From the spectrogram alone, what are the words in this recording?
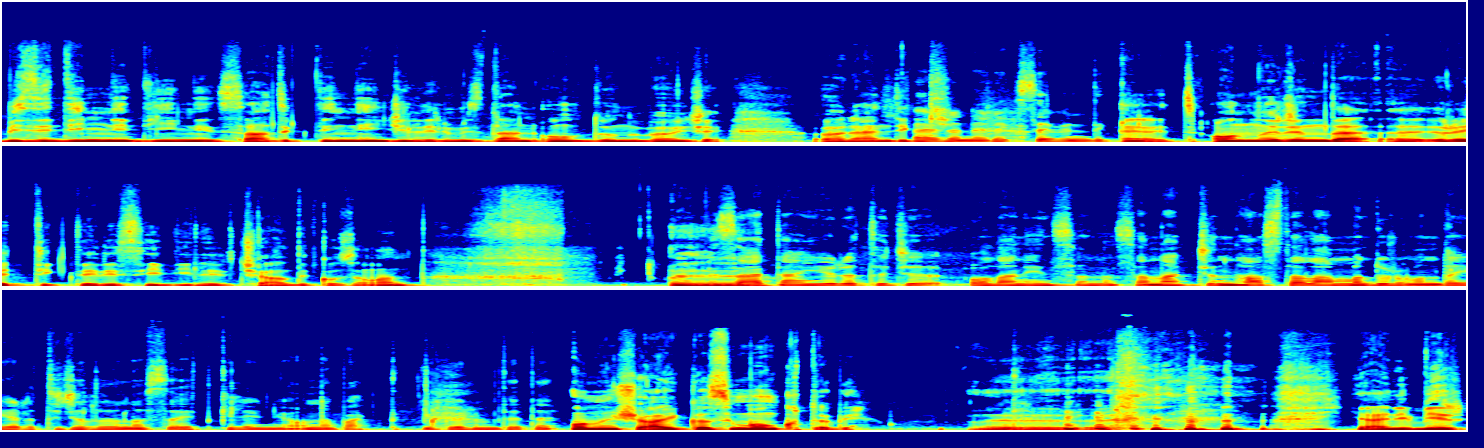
bizi dinlediğini, sadık dinleyicilerimizden olduğunu böylece öğrendik. Öğrenerek sevindik. Evet, onların da e, ürettikleri CD'leri çaldık o zaman. Ee, Zaten yaratıcı olan insanın, sanatçının hastalanma durumunda yaratıcılığı nasıl etkileniyor ona baktık bir bölümde de. Onun şarkısı Monk tabii. Ee, yani bir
